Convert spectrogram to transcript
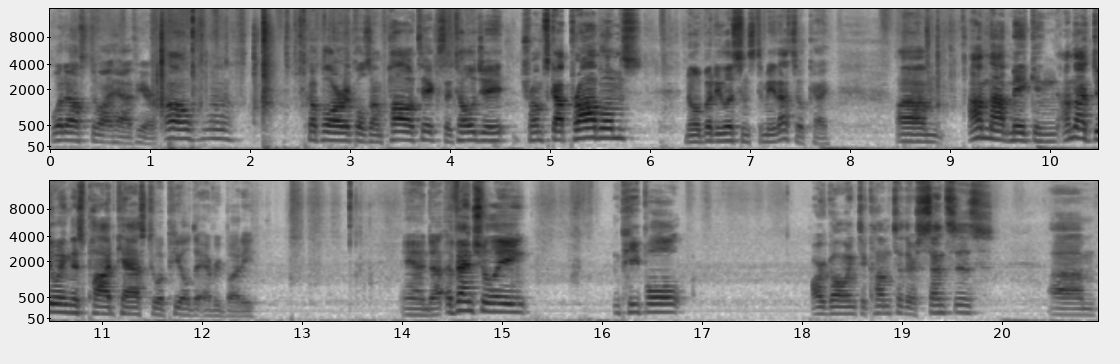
what else do I have here? Oh, uh, a couple articles on politics. I told you Trump's got problems. Nobody listens to me. That's okay. Um, I'm not making. I'm not doing this podcast to appeal to everybody. And uh, eventually, people are going to come to their senses. Um,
